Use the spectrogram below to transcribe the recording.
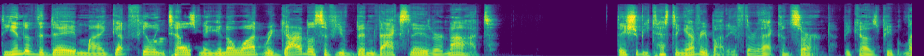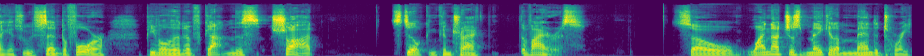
the end of the day, my gut feeling tells me, you know what? Regardless if you've been vaccinated or not, they should be testing everybody if they're that concerned. Because people, like as we've said before, people that have gotten this shot still can contract the virus. So why not just make it a mandatory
